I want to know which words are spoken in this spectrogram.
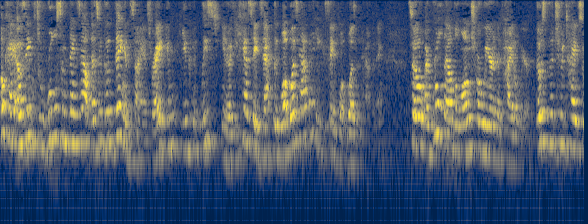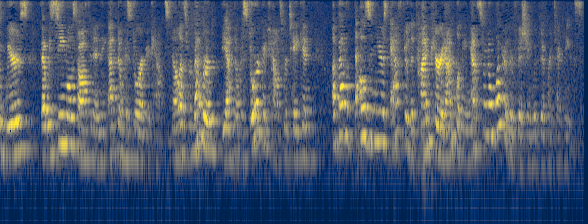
okay, I was able to rule some things out. That's a good thing in science, right? You, you can at least, you know, if you can't say exactly what was happening, you can say what wasn't happening. So I ruled out the longshore weir and the tidal weir. Those are the two types of weirs that we see most often in the ethnohistoric accounts. Now let's remember, the ethnohistoric accounts were taken about a thousand years after the time period I'm looking at, so no wonder they're fishing with different techniques.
